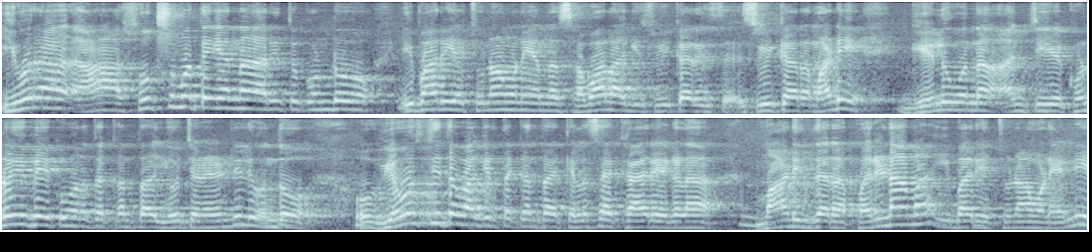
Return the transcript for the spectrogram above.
ಇವರ ಆ ಸೂಕ್ಷ್ಮತೆಯನ್ನು ಅರಿತುಕೊಂಡು ಈ ಬಾರಿಯ ಚುನಾವಣೆಯನ್ನು ಸವಾಲಾಗಿ ಸ್ವೀಕರಿಸ, ಸ್ವೀಕಾರ ಮಾಡಿ ಗೆಲುವನ್ನು ಅಂಚಿಗೆ ಕೊಂಡೊಯ್ಯಬೇಕು ಅನ್ನತಕ್ಕಂಥ ಯೋಚನೆಯಲ್ಲಿ ಒಂದು ವ್ಯವಸ್ಥಿತವಾಗಿರ್ತಕ್ಕಂಥ ಕೆಲಸ ಕಾರ್ಯಗಳ ಮಾಡಿದ್ದರ ಪರಿಣಾಮ ಈ ಬಾರಿಯ ಚುನಾವಣೆಯಲ್ಲಿ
